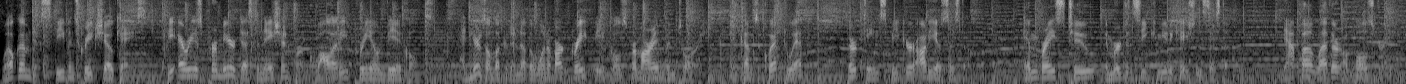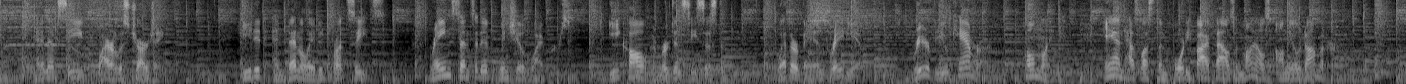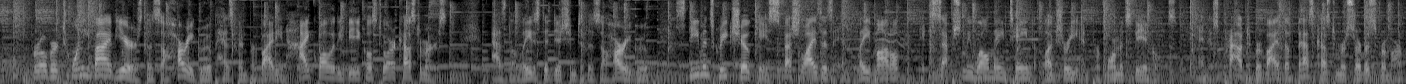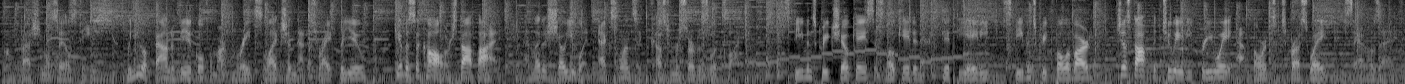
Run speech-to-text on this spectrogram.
Welcome to Stevens Creek Showcase, the area's premier destination for quality pre owned vehicles. And here's a look at another one of our great vehicles from our inventory and comes equipped with 13 speaker audio system, mbrace 2 emergency communication system, Napa leather upholstery, NFC wireless charging, heated and ventilated front seats, rain sensitive windshield wipers, e-call emergency system, weather band radio, rear view camera, homelink, and has less than 45,000 miles on the odometer. For over 25 years, the Zaheri Group has been providing high quality vehicles to our customers. As the latest addition to the Zaheri Group, Stevens Creek Showcase specializes in late model, exceptionally well maintained luxury and performance vehicles and is proud to provide the best customer service from our professional sales team. When you have found a vehicle from our great selection that is right for you, give us a call or stop by and let us show you what excellence in customer service looks like. Stevens Creek Showcase is located at 5080 Stevens Creek Boulevard, just off the 280 freeway at Lawrence Expressway in San Jose.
